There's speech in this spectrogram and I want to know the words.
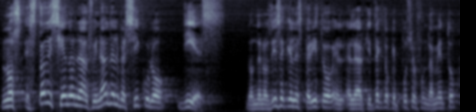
nos está diciendo en, al final del versículo 10, donde nos dice que el espíritu, el, el arquitecto que puso el fundamento,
